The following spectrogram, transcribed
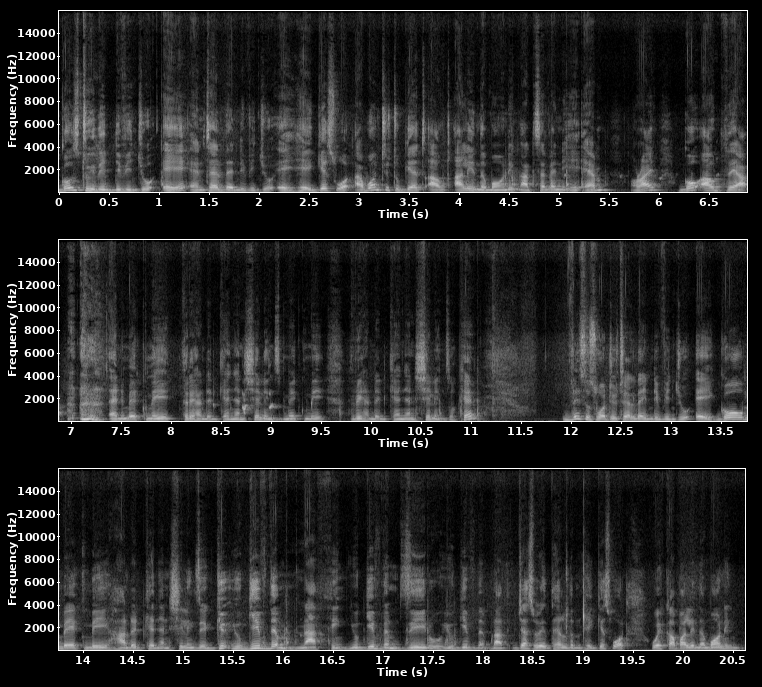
goes to the individual A and tell the individual A, hey, guess what? I want you to get out early in the morning at 7 a.m. All right, go out there and make me 300 Kenyan shillings. Make me 300 Kenyan shillings, okay? This is what you tell the individual A go make me 100 Kenyan shillings. You give, them nothing. You give them zero. You give them nothing. Just tell them, hey, guess what? Wake up early in the morning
